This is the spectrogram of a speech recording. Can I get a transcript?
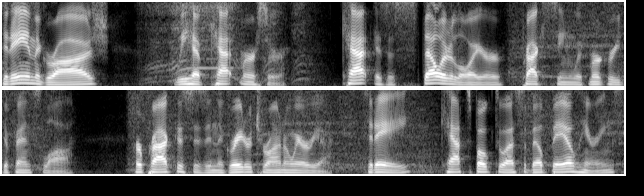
Today in the garage, we have Cat Mercer. Cat is a stellar lawyer practicing with Mercury Defense Law. Her practice is in the Greater Toronto Area. Today, Cat spoke to us about bail hearings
